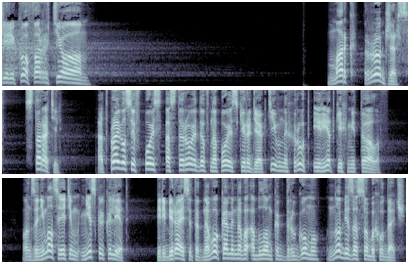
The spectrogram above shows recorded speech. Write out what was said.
Мещеряков Артем. Марк Роджерс, старатель, отправился в поиск астероидов на поиски радиоактивных руд и редких металлов. Он занимался этим несколько лет, перебираясь от одного каменного обломка к другому, но без особых удач.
